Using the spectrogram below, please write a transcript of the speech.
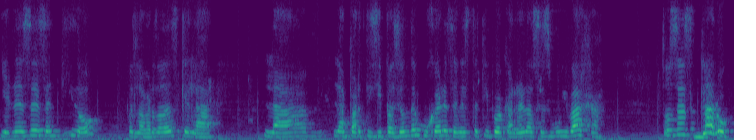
Y en ese sentido, pues la verdad es que la, la, la participación de mujeres en este tipo de carreras es muy baja. Entonces, claro,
